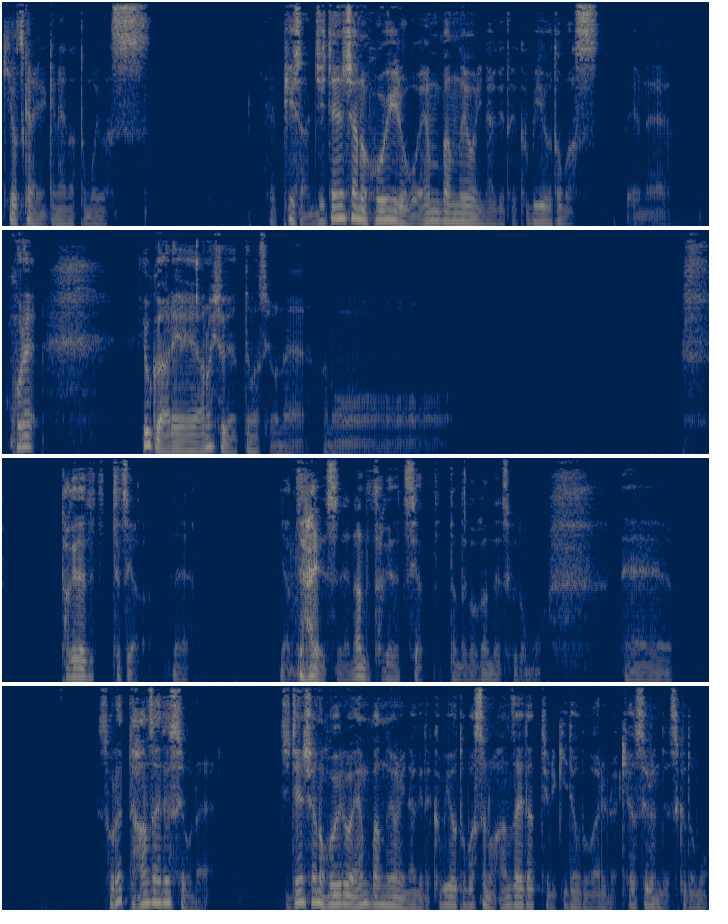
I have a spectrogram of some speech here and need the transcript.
気をつけなきゃいけないなと思います。P さん、自転車のホイールを円盤のように投げて首を飛ばす。っていうね。これ、よくあれ、あの人がやってますよね。あのー、武田鉄矢。ね。やってないですね。なんで武田鉄矢って言ったんだかわかんないですけども。えー、それって犯罪ですよね。自転車のホイールを円盤のように投げて首を飛ばすのは犯罪だっていう風に聞いたことがあるような気がするんですけども。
